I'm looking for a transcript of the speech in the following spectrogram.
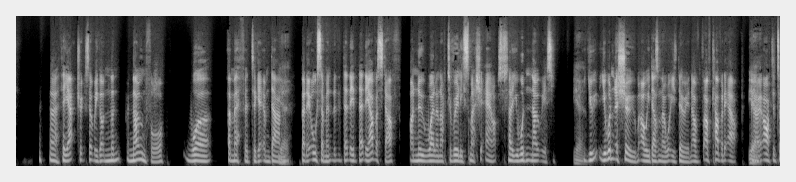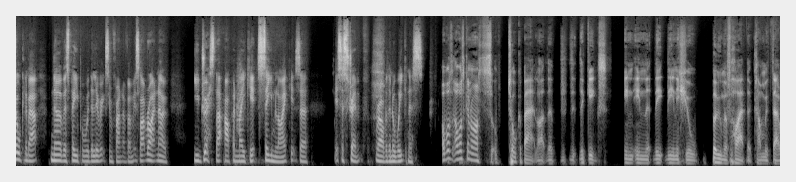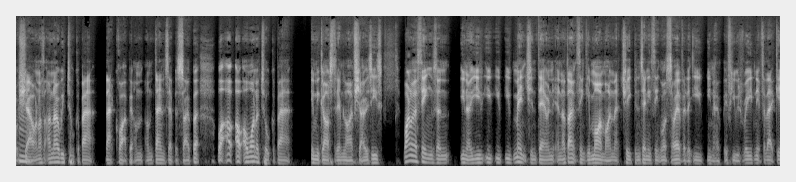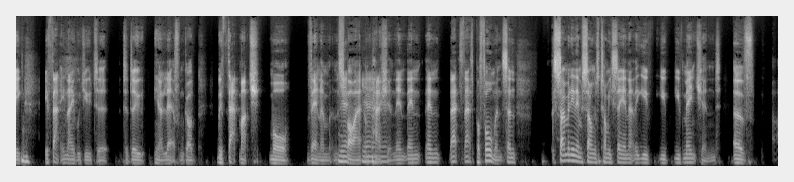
uh, theatrics that we got kn- known for were a method to get them done, Yeah. but it also meant that, that, the, that the other stuff I knew well enough to really smash it out, so you wouldn't notice. yeah, You you wouldn't assume, oh, he doesn't know what he's doing. I've I've covered it up. You Yeah. know, after talking about nervous people with the lyrics in front of them, it's like right, no, you dress that up and make it seem like it's a it's a strength rather than a weakness. I was I was going to ask sort of talk about like the the, the gigs in in the, the the initial boom of hype that come with Thou Mm. Shalt, and I, I know we talk about that quite a bit on, on Dan's episode. But what I, I, I want to talk about in regards to them live shows is one of the things, and you know, you you you- you've mentioned there, and, and I don't think in my mind that cheapens anything whatsoever. That you you know, if you was reading it for that gig, Mm. if that enabled you to to do you know, Letter from God with that much more venom and Yeah, spite yeah, and yeah, passion, then then then that's that's performance. And so many of them songs, Tommy C, and that that you've you you've mentioned of.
